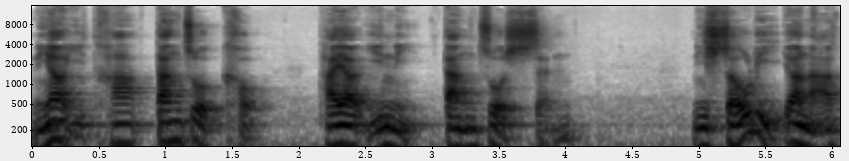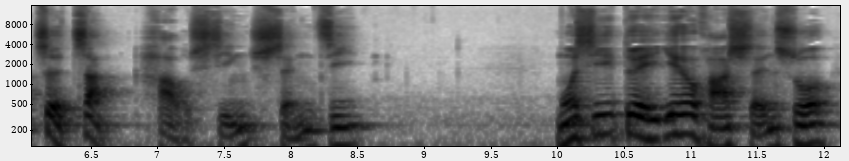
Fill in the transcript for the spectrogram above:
你要以他当作口，他要以你当作神。你手里要拿这杖，好行神迹。摩西对耶和华神说：“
